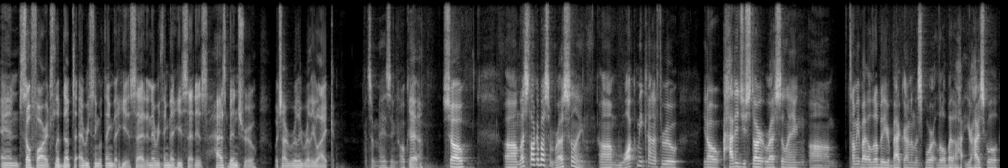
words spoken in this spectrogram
And so far, it's lived up to every single thing that he has said, and everything that he said is has been true, which I really, really like. It's amazing. Okay. Yeah. So um, let's talk about some wrestling. Um, walk me kind of through, you know, how did you start wrestling? Um, tell me about a little bit of your background in the sport, a little bit of your high school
